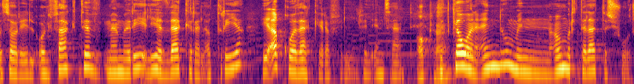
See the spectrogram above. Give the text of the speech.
sorry ال olfactive memory اللي هي الذاكرة العطرية هي أقوى ذاكرة في, في الإنسان okay تتكون عنده من عمر ثلاثة شهور.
